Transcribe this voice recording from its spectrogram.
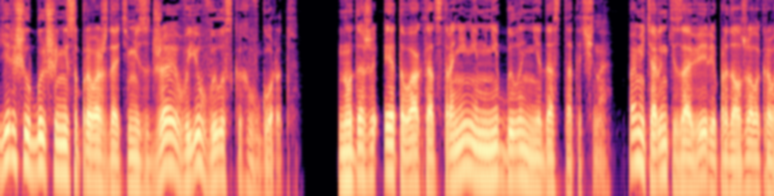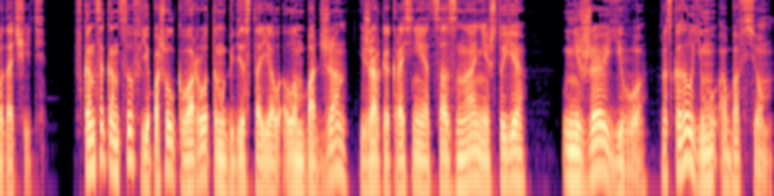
я решил больше не сопровождать мисс Джаю в ее вылазках в город. Но даже этого акта отстранения мне было недостаточно. Память о рынке Завери продолжала кровоточить. В конце концов, я пошел к воротам, где стоял ламбаджан, и жарко краснея от сознания, что я унижаю его, рассказал ему обо всем.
